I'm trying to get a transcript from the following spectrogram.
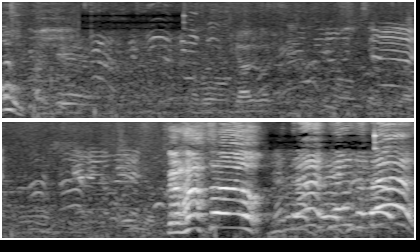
¡Pum! ¡Carjazo! ¡Atrás, atrás, atrás!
